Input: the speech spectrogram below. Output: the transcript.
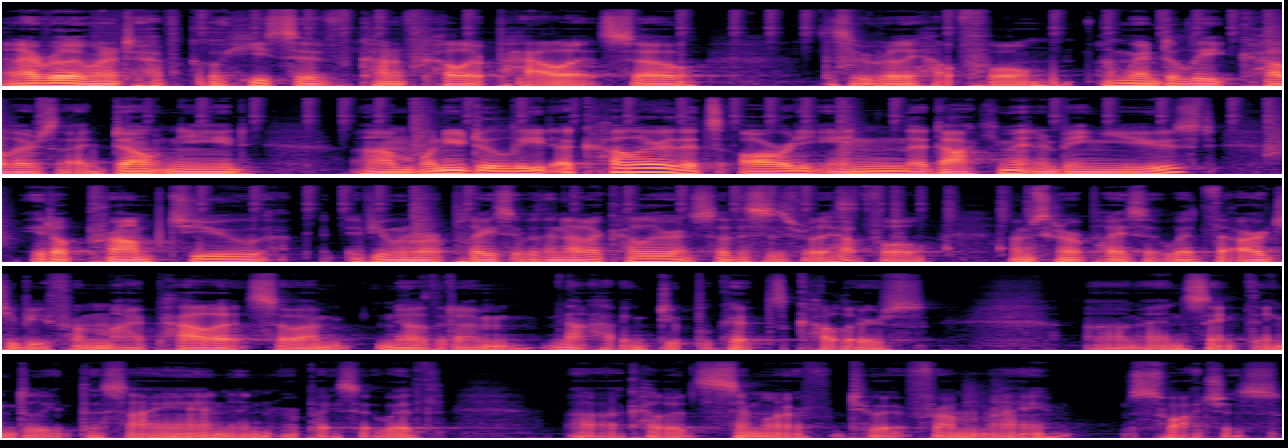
And I really want it to have a cohesive kind of color palette. So this will be really helpful. I'm going to delete colors that I don't need. Um, when you delete a color that's already in the document and being used, it'll prompt you if you want to replace it with another color. So this is really helpful. I'm just going to replace it with the RGB from my palette so I know that I'm not having duplicate colors. Um, and same thing, delete the cyan and replace it with a color that's similar to it from my swatches.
